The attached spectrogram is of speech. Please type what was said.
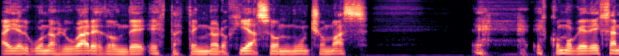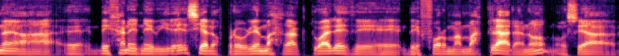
Hay algunos lugares donde estas tecnologías son mucho más eh, es como que dejan, eh, dejan en evidencia los problemas actuales de, forma más clara, ¿no? O sea,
